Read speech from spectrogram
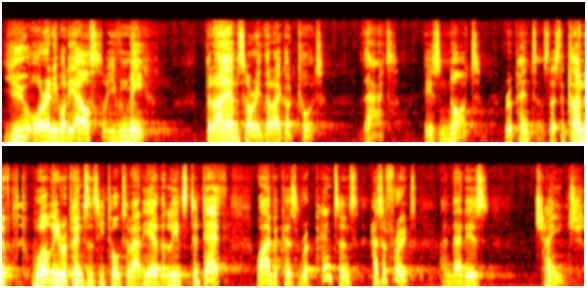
you or anybody else, or even me. But I am sorry that I got caught. That is not repentance. That's the kind of worldly repentance he talks about here that leads to death. Why? Because repentance has a fruit, and that is change.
